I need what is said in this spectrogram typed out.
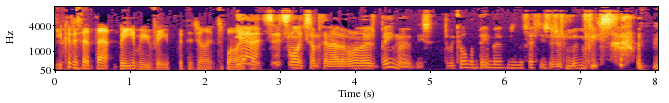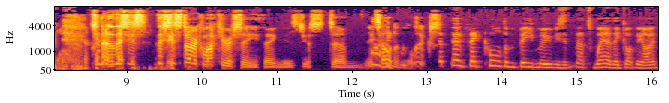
You could have said that B movie with the giant spider. Yeah, it's it's like something out of one of those B movies. Do we call them B movies in the fifties, or just movies? you know, this is this historical accuracy thing is just um, it's harder than it looks. They, they call them B movies, and that's where they got the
